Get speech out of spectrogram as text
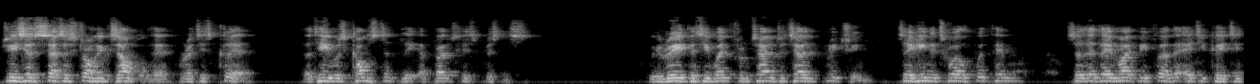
Jesus set a strong example here, for it is clear that he was constantly about his business. We read that he went from town to town preaching, taking the twelve with him, so that they might be further educated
